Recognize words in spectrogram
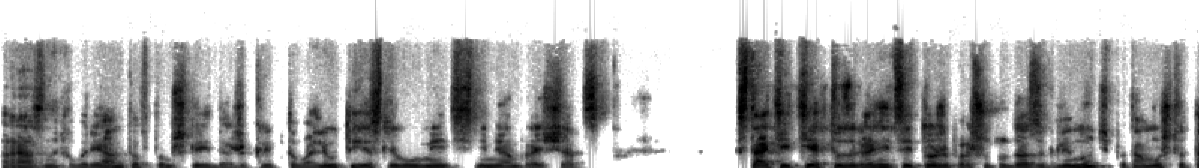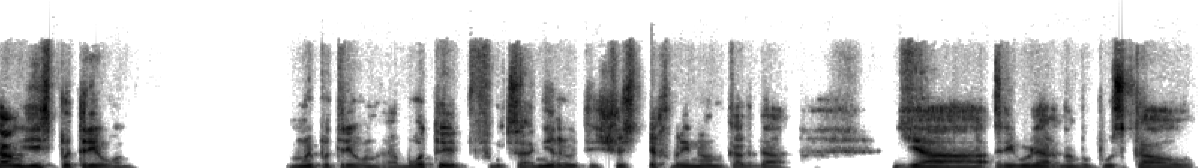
разных вариантов, в том числе и даже криптовалюты, если вы умеете с ними обращаться. Кстати, те, кто за границей, тоже прошу туда заглянуть, потому что там есть Patreon. Мой Patreon работает, функционирует еще с тех времен, когда я регулярно выпускал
